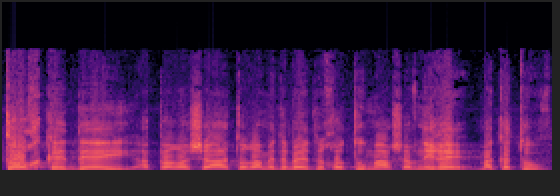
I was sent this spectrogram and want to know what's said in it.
תוך כדי הפרשה, התורה מדברת הלכות טומאה. עכשיו נראה מה כתוב.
